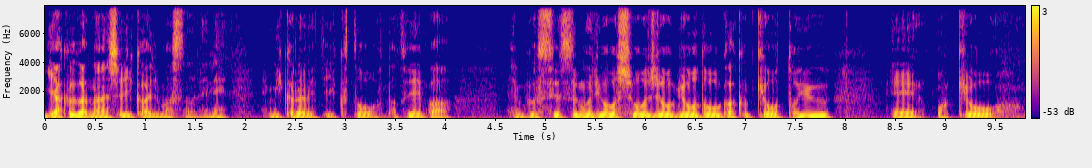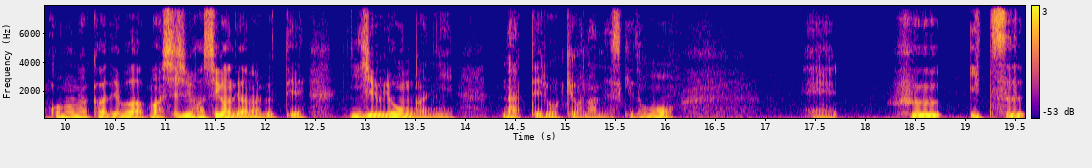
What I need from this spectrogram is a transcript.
役が何種類かありますのでね見比べていくと例えば「仏説無料症状平等学経」という、えー、お経。この中では四十八願ではなくて24願になっているお経なんですけども「えー、不一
